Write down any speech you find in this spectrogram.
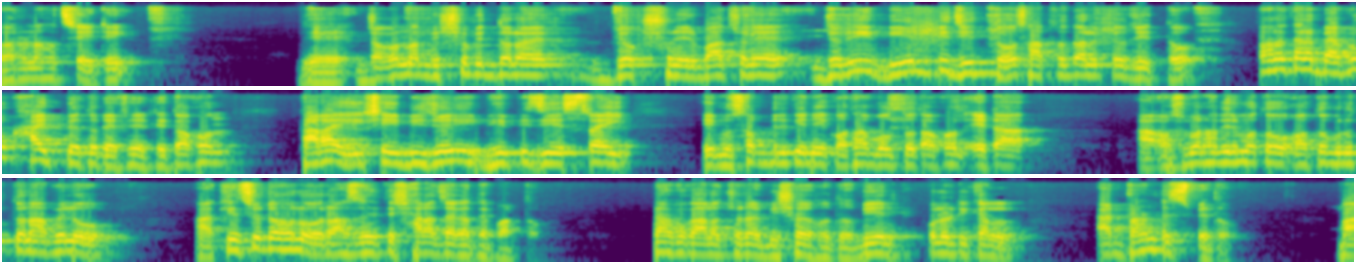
ঘটনা হচ্ছে এটাই। যে জগন্নাথ বিশ্ববিদ্যালয়ের যোগসু নির্বাচনে যদি বিএনপি জিততো ছাত্র দল কেউ জিততো, তাহলে তারা ব্যাপক হাইপ পেত ডেফিনেটলি তখন তারাই সেই বিজয়ী ভিপিজিএসরাই এই মুসাব্বিরকে নিয়ে কথা বলতো, তখন এটা ওসমান হাদির মতো অত গুরুত্ব না পেলেও কিছুটা হলো রাজনীতি সারা জাগাতে পারতো। ব্যাপক আলোচনার বিষয় হতো বিএনপি পলিটিক্যাল অ্যাডভান্টেজ পেত, বা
